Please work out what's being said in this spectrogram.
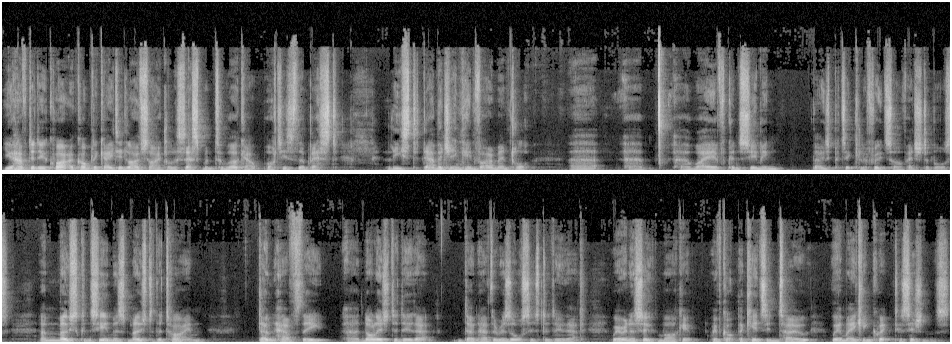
You have to do quite a complicated life cycle assessment to work out what is the best, least damaging environmental uh, uh, uh, way of consuming those particular fruits or vegetables. And most consumers, most of the time, don't have the uh, knowledge to do that, don't have the resources to do that. We're in a supermarket, we've got the kids in tow, we're making quick decisions.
